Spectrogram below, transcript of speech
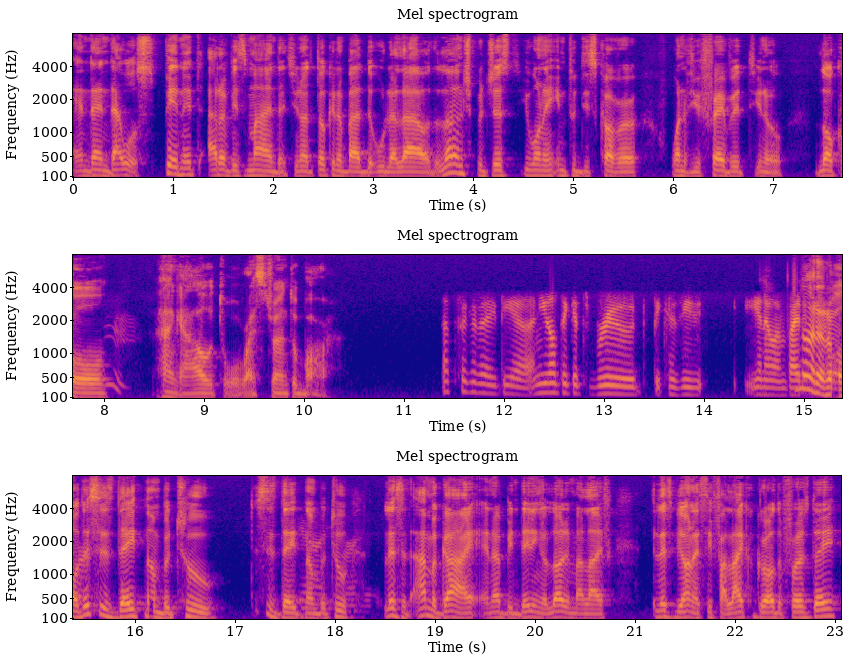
and then that will spin it out of his mind that you're not talking about the ooh la la or the lunch, but just you want him to discover one of your favorite, you know, local hmm. hangout or restaurant or bar. That's a good idea. And you don't think it's rude because he, you know, invited Not at all. This is date number two. This is date Yeah, number two. right. Listen, I'm a guy and I've been dating a lot in my life. Let's be honest, if I like a girl the first day,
